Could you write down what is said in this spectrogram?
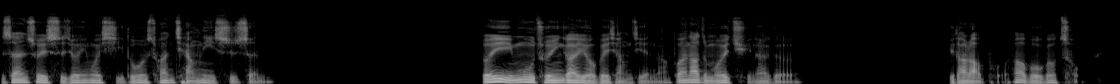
十三岁时就因为喜多川强尼失身，所以木村应该也有被强奸了，不然他怎么会娶那个娶他老婆？他老婆够丑的。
